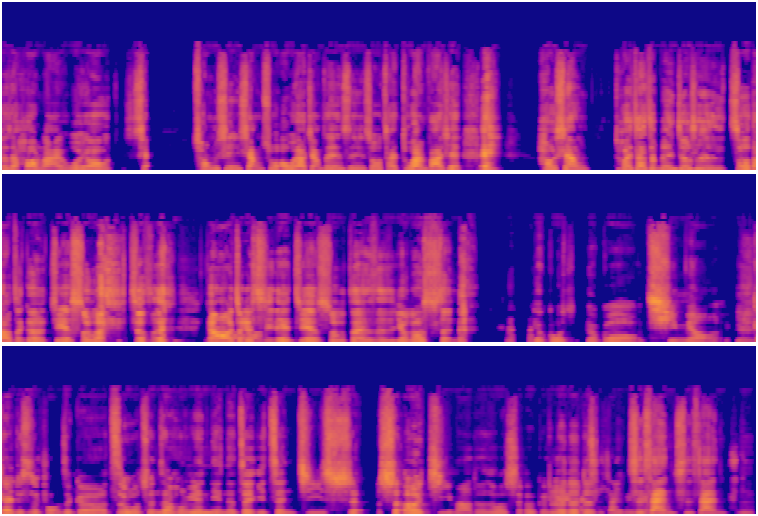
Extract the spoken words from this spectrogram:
可是后来我又想重新想说哦，我要讲这件事情的时候，才突然发现，哎，好像。会在这边就是做到这个结束啊，就是刚好这个系列结束，真的是有够神的，有够有够奇妙，应该就是否这个自我存在红月年的这一整集十十二集嘛，都是我十二个月，对对对，十三个月，十三十三，嗯，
